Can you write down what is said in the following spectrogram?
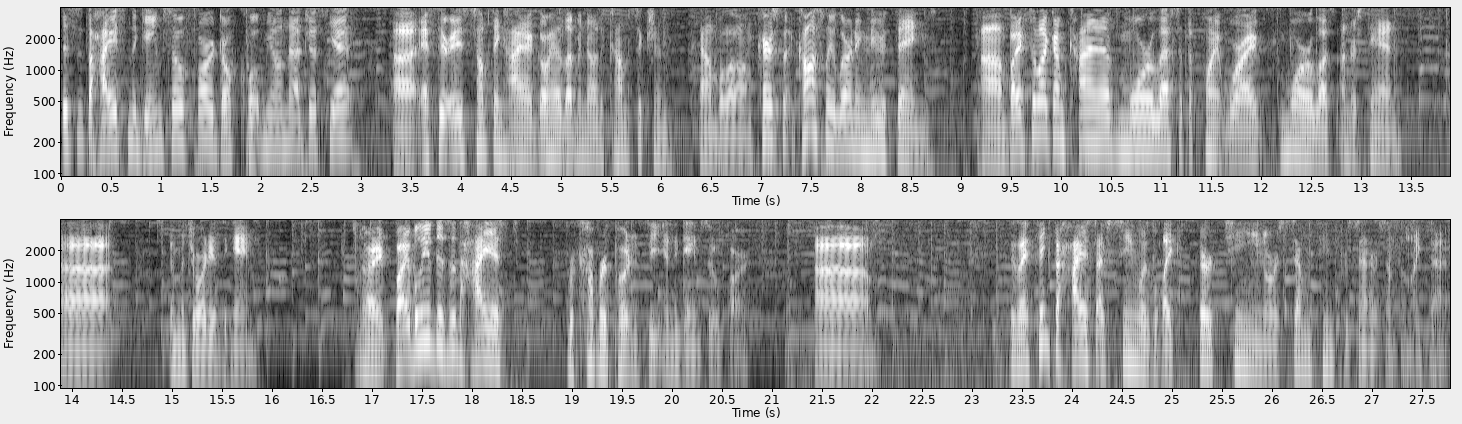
this is the highest in the game so far. Don't quote me on that just yet. Uh, if there is something higher, go ahead let me know in the comment section down below. I'm constantly learning new things. Um, but I feel like I'm kind of more or less at the point where I more or less understand uh, the majority of the game. All right, but I believe this is the highest recovery potency in the game so far. Um, because I think the highest I've seen was like 13 or 17% or something like that.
